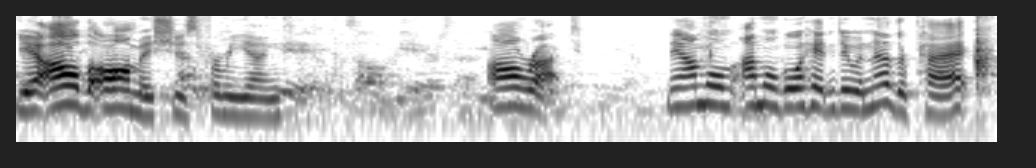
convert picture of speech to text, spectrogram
Yeah, all the Amish is from a young. All right. Now I'm gonna. I'm gonna go ahead and do another pack.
